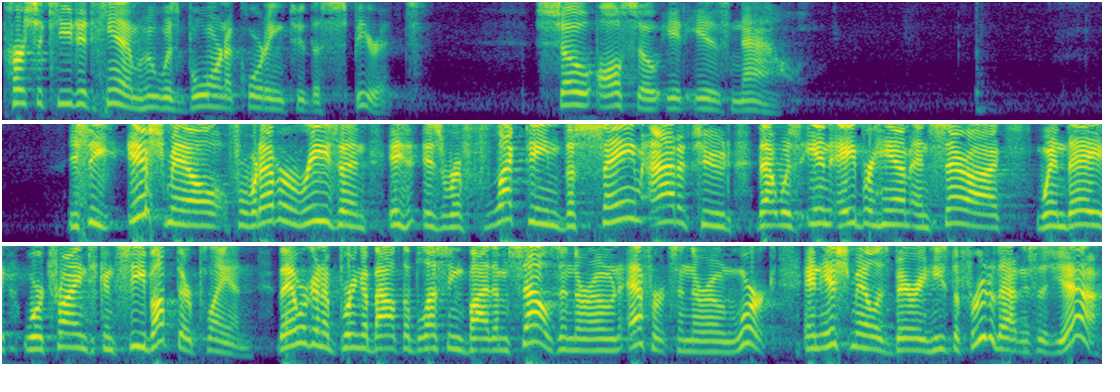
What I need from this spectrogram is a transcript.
persecuted him who was born according to the Spirit, so also it is now. You see, Ishmael, for whatever reason, is, is, reflecting the same attitude that was in Abraham and Sarai when they were trying to conceive up their plan. They were going to bring about the blessing by themselves in their own efforts, in their own work. And Ishmael is bearing, he's the fruit of that, and he says, Yeah,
